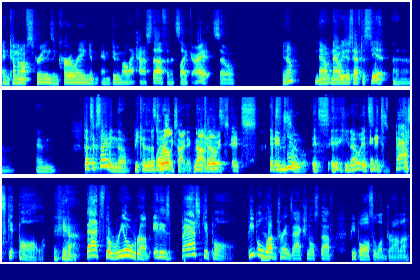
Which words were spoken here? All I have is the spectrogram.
and coming off screens and curling and, and doing all that kind of stuff. And it's like, all right, so you know, now now we just have to see it. Uh, and that's exciting though, because it's That's like, real exciting. No, no, it's- it's it's it's, it's- new. It's it, you know, it's and it's basketball. yeah. That's the real rub. It is basketball. People Yeah. love transactional stuff. People also love drama.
